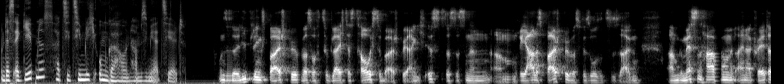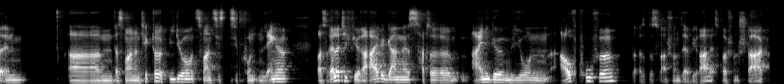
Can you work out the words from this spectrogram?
Und das Ergebnis hat sie ziemlich umgehauen, haben sie mir erzählt unser Lieblingsbeispiel, was auch zugleich das traurigste Beispiel eigentlich ist. Das ist ein ähm, reales Beispiel, was wir so sozusagen ähm, gemessen haben mit einer Creatorin, ähm, das war ein TikTok-Video, 20 Sekunden Länge, was relativ viral gegangen ist, hatte einige Millionen Aufrufe. Also es war schon sehr viral, es war schon stark.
